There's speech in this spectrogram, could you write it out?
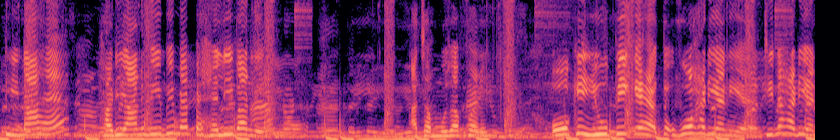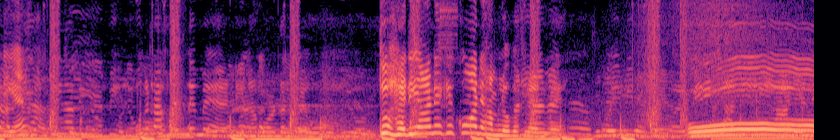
टीना है हरियाणवी भी मैं पहली बार देखी हूँ अच्छा मुजफ्फर ओके यूपी के है तो वो हरियाणी है टीना हरियाणी है। उत्तराखंड में है टीना बॉर्डर पे तो हरियाणा के कौन है हम लोग के फ्रेंड में? ओ।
